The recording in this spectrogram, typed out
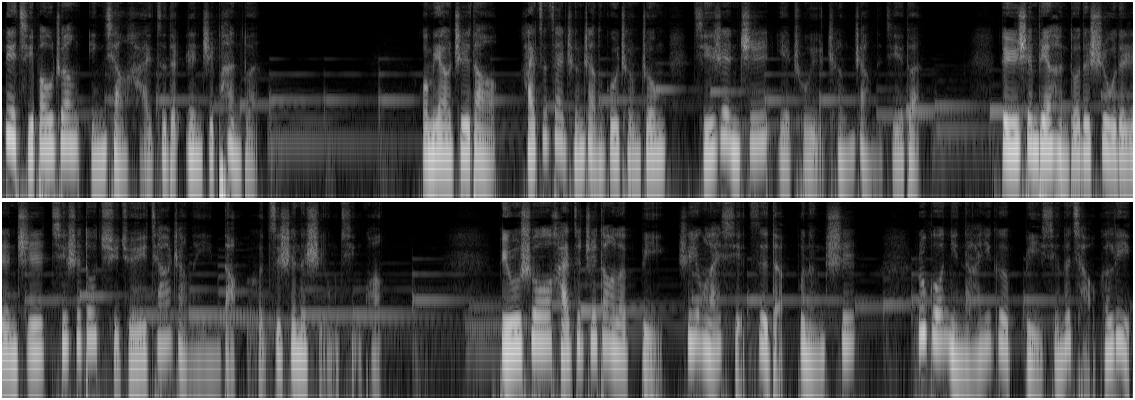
猎奇包装影响孩子的认知判断。我们要知道。孩子在成长的过程中，其认知也处于成长的阶段。对于身边很多的事物的认知，其实都取决于家长的引导和自身的使用情况。比如说，孩子知道了笔是用来写字的，不能吃。如果你拿一个笔形的巧克力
